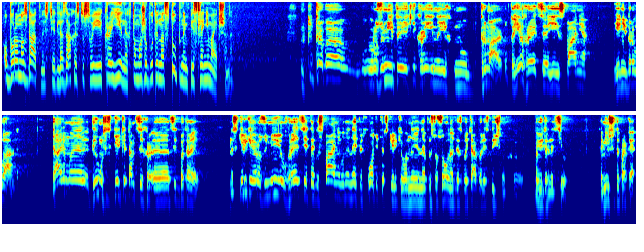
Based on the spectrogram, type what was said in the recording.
обороноздатності, для захисту своєї країни? Хто може бути наступним після Німеччини? Тут треба розуміти, які країни їх ну тримають. Тобто є Греція, є Іспанія, є Нідерланди. Далі ми дивимося, скільки там цих, е, цих батарей. Наскільки я розумію, в Греції та в Іспанії вони не підходять, оскільки вони не пристосовані для збиття балістичних е, повітряних ціл. Там інший тип ракет.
